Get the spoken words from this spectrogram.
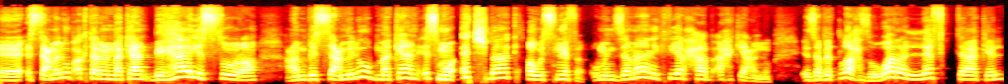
استعملوه باكثر من مكان. بهاي الصورة عم بيستعملوه بمكان اسمه H-back أو sniffer ومن زمان كثير حاب أحكي عنه. إذا بتلاحظوا ورا ال left tackle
